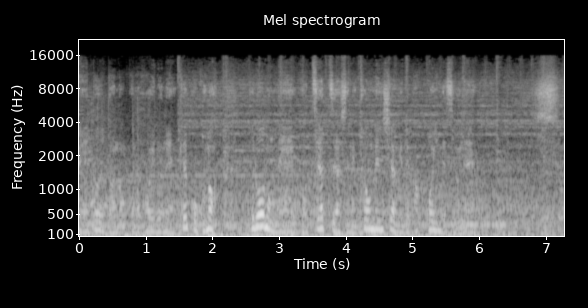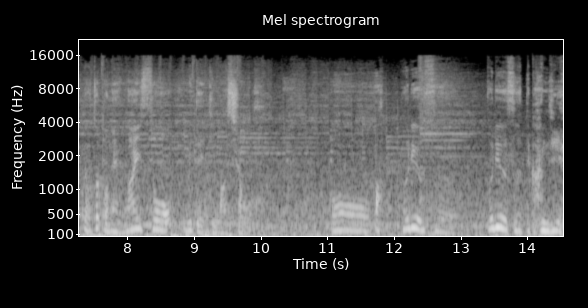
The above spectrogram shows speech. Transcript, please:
えトヨタのこのホイールね結構この黒のねこうツヤツヤしてね鏡面仕上げてかっこいいんですよね。ではちょっとね内装見ていきましょう。おあプリウスプリウスって感じ。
